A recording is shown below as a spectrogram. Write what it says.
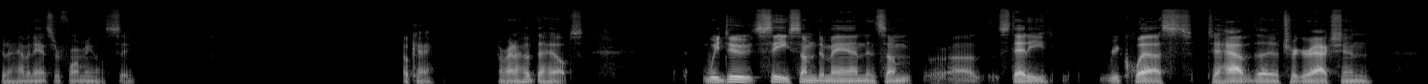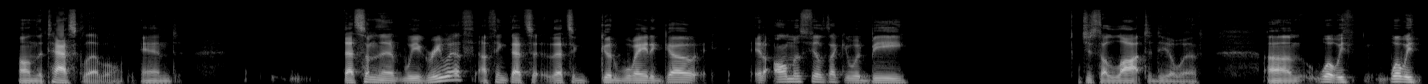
to have an answer for me. Let's see. Okay. All right. I hope that helps. We do see some demand and some uh, steady requests to have the trigger action on the task level, and that's something that we agree with. I think that's a, that's a good way to go. It almost feels like it would be just a lot to deal with. Um, what we what we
